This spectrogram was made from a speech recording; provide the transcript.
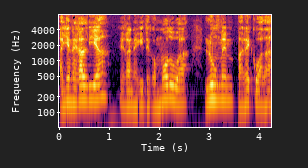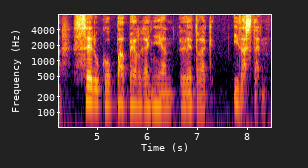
Haien egaldia, egan egiteko modua, lumen parekoa da zeruko paper gainean letrak idazten.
